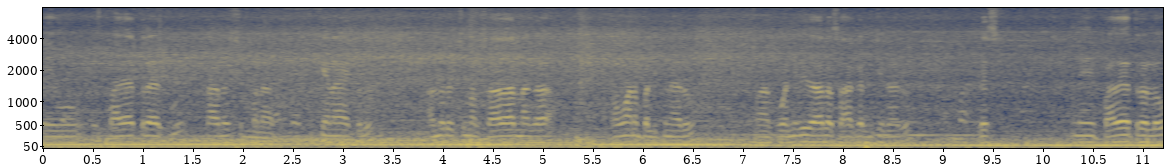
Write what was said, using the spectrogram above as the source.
మేము పాదయాత్రకు కాంగ్రెస్ మన ముఖ్య నాయకులు అందరూ వచ్చి మాకు సాధారణంగా అవమానం పలికినారు. మాకు అన్ని విధాలా సహకరించినారు. ప్లస్ మీ పాదయాత్రలో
